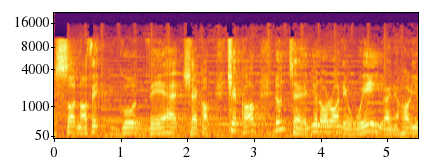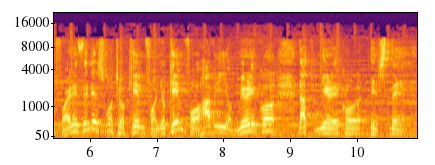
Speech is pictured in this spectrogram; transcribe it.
saw nothing. Go there, check up. Check up. Don't, uh, you know, run away. You're in a hurry for anything. This is what you came for. You came for having your miracle. That miracle is there.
